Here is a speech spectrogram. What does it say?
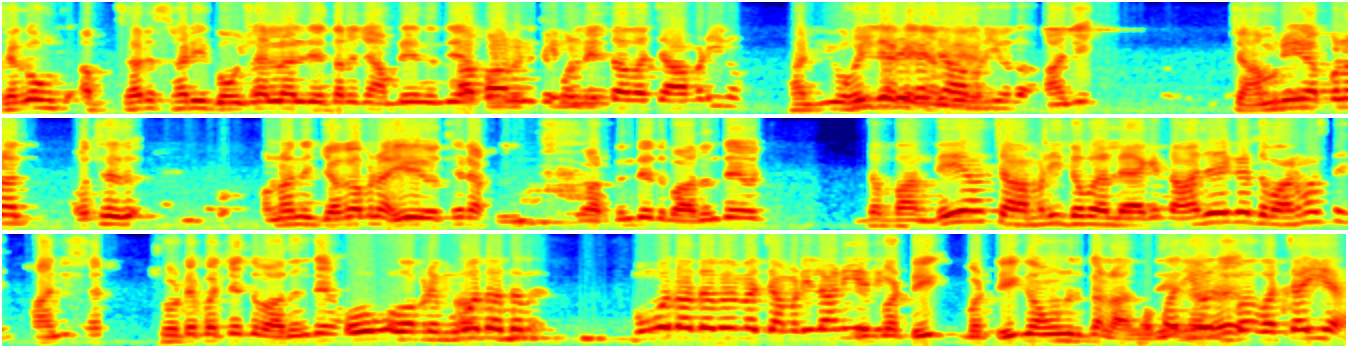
ਜਗ੍ਹਾ ਹੁਣ ਅਬ ਸਰ ਸਾਰੀ ਗਊਸ਼ਾਲਾ ਜੇ ਤਰ੍ਹਾਂ ਚਾਮੜੀਆਂ ਦਿੰਦੇ ਆਪਾਂ ਨੂੰ ਨੂੰ ਕਿਹਨੂੰ। ਦਿੱਤਾ ਵਾ ਚਾਮੜੀ ਨੂੰ ਹਾਂਜੀ ਉਹੀ ਕੀ ਲੈ ਕੇ ਕਰੇਗਾ ਜਾਂਦੇ ਚਾਮੜੀ। ਉਹਦਾ? ਹਾਂਜੀ ਚਾਮੜੀ ਆਪਣਾ ਉੱਥੇ ਉਹਨਾਂ ਨੇ ਜਗ੍ਹਾ ਬਣਾਈ ਹੋਈ, ਉੱਥੇ ਰੱਖ ਕਰ ਦਿੰਦੇ ਦਬਾ ਦਿੰਦੇ ਆ। ਦਬਾਉਂਦੇ ਆ ਚਾਮੜੀ ਦਬਾ ਲੈ ਕੇ ਤਾਂ ਜਾਏਗਾ ਦਬਾਉਣ ਵਾਸਤੇ ਹਾਂਜੀ ਸਰ ਛੋਟੇ ਬੱਚੇ ਦਬਾ ਦਿੰਦੇ ਆ। ਉਹ ਉਹ ਆਪਣੇ ਮੂੰਹ ਦਾ ਦਬ ਮੂੰਹ ਦਾ ਦਬੇ ਮੈਂ ਚਮੜੀ ਲਾਣੀ ਹੈ ਇਹ ਵੱਡੀ ਵੱਡੀ ਗਾਉਣ ਕਲਾ ਦਿੰਦੇ ਭਾਜੀ ਆ ਉਹ ਸਰ। ਬ- ਬੱਚਾ ਹੀ ਆ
